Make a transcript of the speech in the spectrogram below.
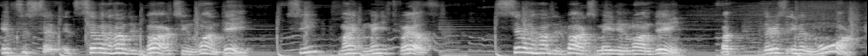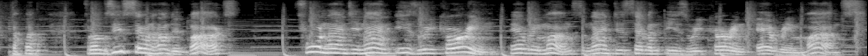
it's a, it's 700 bucks in one day. See, my May 12th, 700 bucks made in one day. But there is even more. From these 700 bucks, 499 is recurring every month, 97 is recurring every month.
